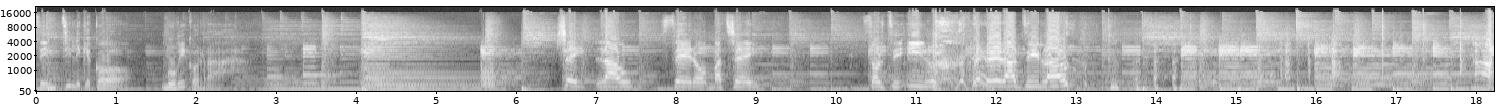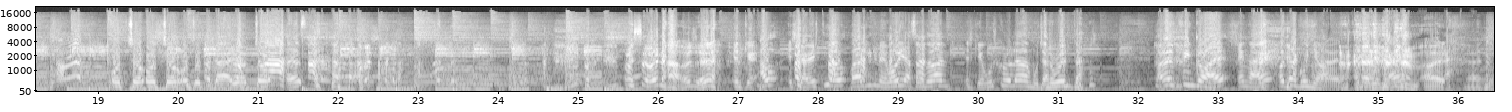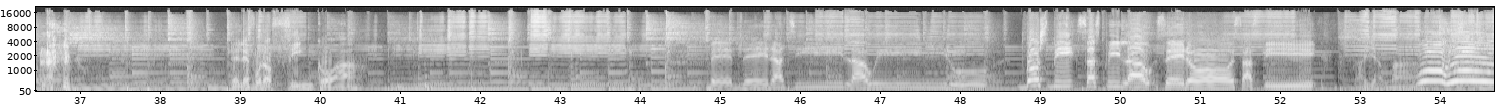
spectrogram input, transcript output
zintzilikeko mugikorra. Sei, lau, zero, bat sei, zortzi, iru, bederatzi, lau. Ocho, ocho, ocho eta ocho, ez? Oso ona, oso ona. Es que, hau, es que abesti hau, badakit memoria, zordoan, es que músculo le da muchas vueltas. Ahora el 5, eh? Venga, eh? Otra cuña. A ver. Otra cuña, eh? A ver. A ver. Teléfono 5A. Bederatzi lau iru Bost bi, zazpi lau, zero, zazpi Ai, ama.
